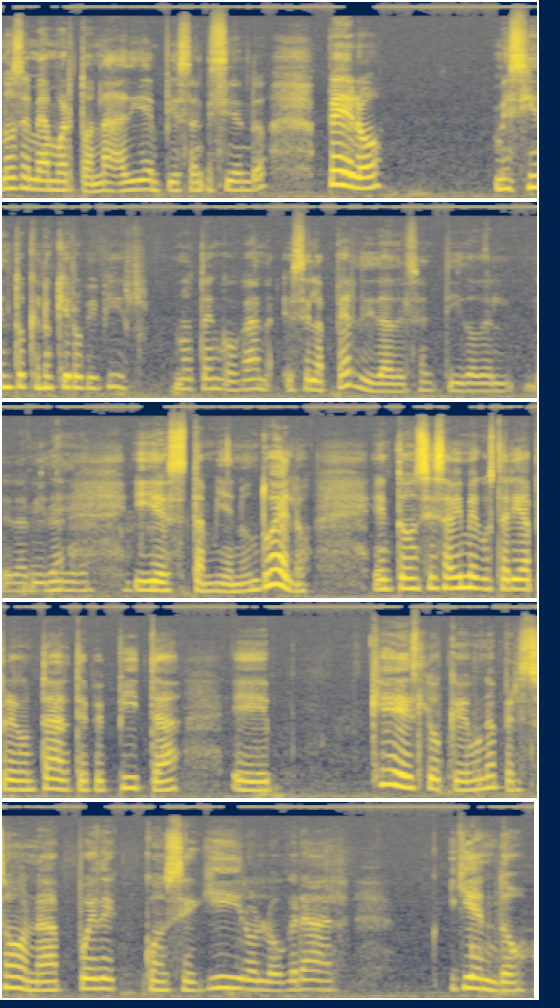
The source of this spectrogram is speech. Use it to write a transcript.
no se me ha muerto nadie, empiezan diciendo, pero me siento que no quiero vivir, no tengo ganas. Es la pérdida del sentido de la vida, y es también un duelo. Entonces, a mí me gustaría preguntarte, Pepita, eh, ¿qué es lo que una persona puede conseguir o lograr yendo,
